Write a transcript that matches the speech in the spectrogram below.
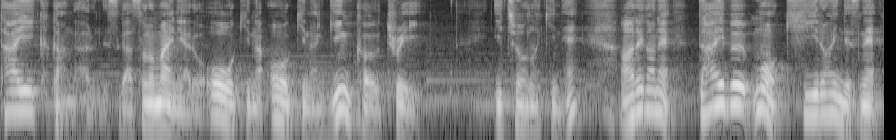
体育館があるんですがその前にある大きな大きな銀行トリーイチョウの木ね。あれがねだいぶもう黄色いんですね。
